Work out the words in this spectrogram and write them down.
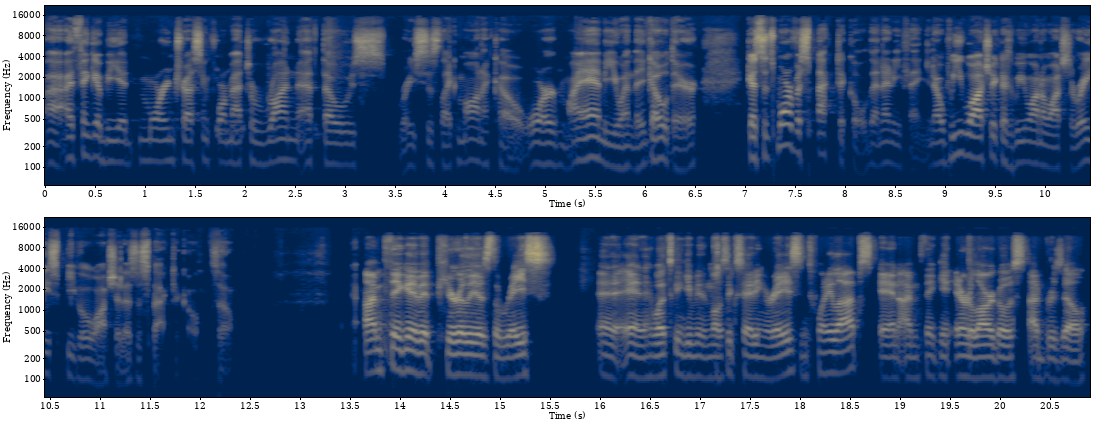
I think it'd be a more interesting format to run at those races like Monaco or Miami when they go there, because it's more of a spectacle than anything. You know, we watch it because we want to watch the race. People watch it as a spectacle. So. I'm thinking of it purely as the race and, and what's going to give me the most exciting race in 20 laps. And I'm thinking Interlagos at Brazil.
